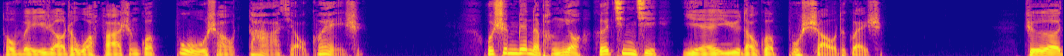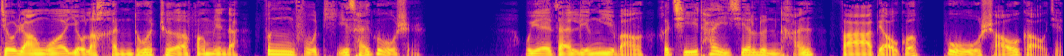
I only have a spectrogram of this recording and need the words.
都围绕着我发生过不少大小怪事。我身边的朋友和亲戚也遇到过不少的怪事。这就让我有了很多这方面的丰富题材故事。我也在灵异网和其他一些论坛发表过不少稿件。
